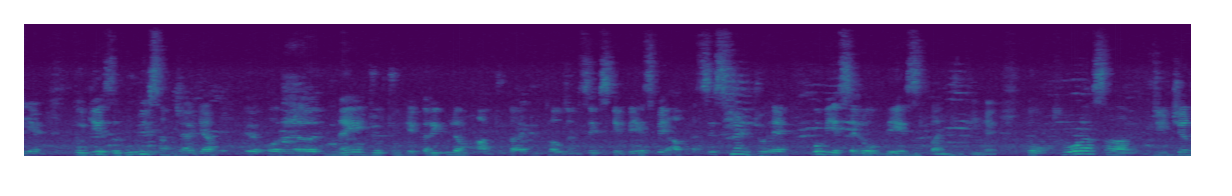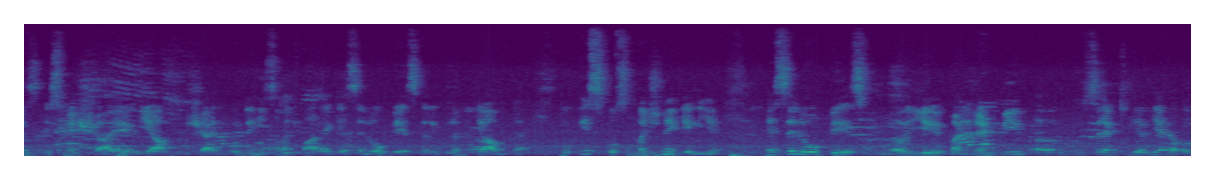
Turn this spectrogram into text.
رہی ہے، تو یہ ضروری سمجھا گیا اور نئے جو چونکہ کریکولم آ چکا ہے ٹو تھاؤزنڈ سکس کے بیس پہ، اب اسسمنٹ جو ہے، وہ بھی ایس ایل او بیس بن چکی ہے۔ تو تھوڑا سا ٹیچرز اس میں شاید یا شاید وہ نہیں سمجھ پا رہے کہ S L O base curriculum کیا ہوتا ہے۔ تو اس کو سمجھنے کے لیے ایس ایل او بیس یہ کنٹینٹ بھی سلیکٹ کیا گیا ہے اور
